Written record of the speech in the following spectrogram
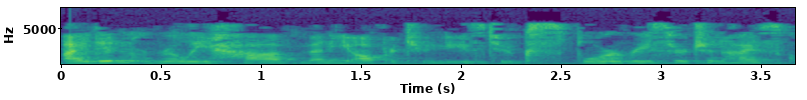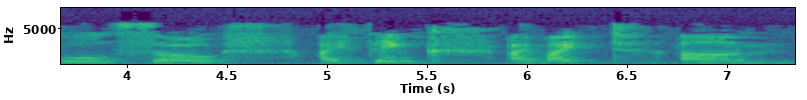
I didn't really have many opportunities to explore research in high school, so I think I might um,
